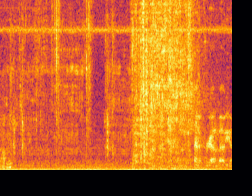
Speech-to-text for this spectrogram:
about me. I haven't forgot about you.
